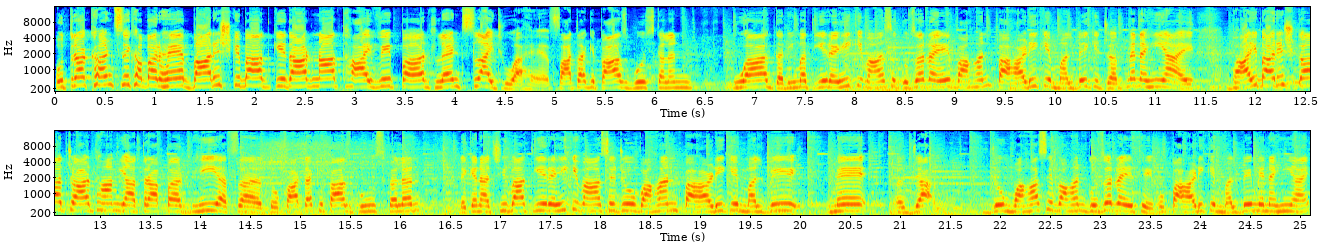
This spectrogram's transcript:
उत्तराखंड से खबर है, बारिश के बाद केदारनाथ हाईवे पर लैंडस्लाइड हुआ है। फाटा के पास भूस्खलन हुआ, गनीमत ये रही कि वहाँ से गुजर रहे वाहन पहाड़ी के मलबे की जद में नहीं आए। भारी बारिश का चार धाम यात्रा पर भी असर तो फाटा के पास भूस्खलन। लेकिन अच्छी बात ये रही कि वहाँ से जो वाहन पहाड़ी के मलबे में जा, जो वहाँ से वाहन गुजर रहे थे, वो पहाड़ी के मलबे में नहीं आए।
